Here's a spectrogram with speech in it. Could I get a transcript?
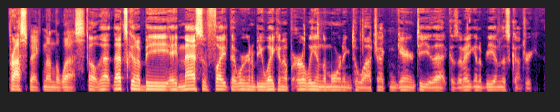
prospect nonetheless. Oh, that that's going to be a massive fight that we're going to be waking up early in the morning to watch. I can guarantee you that because it ain't going to be in this country.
